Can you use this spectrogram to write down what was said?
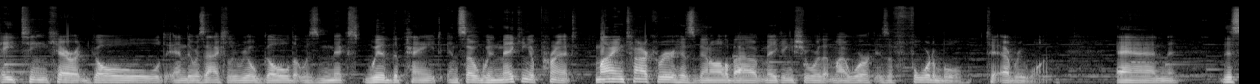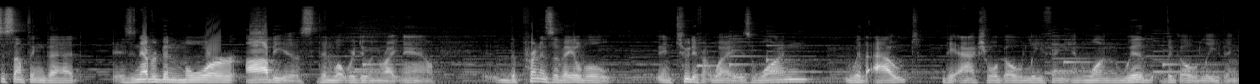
18 karat gold and there was actually real gold that was mixed with the paint. And so when making a print, my entire career has been all about making sure that my work is affordable to everyone. And this is something that has never been more obvious than what we're doing right now. The print is available in two different ways. One without the actual gold leafing and one with the gold leafing.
